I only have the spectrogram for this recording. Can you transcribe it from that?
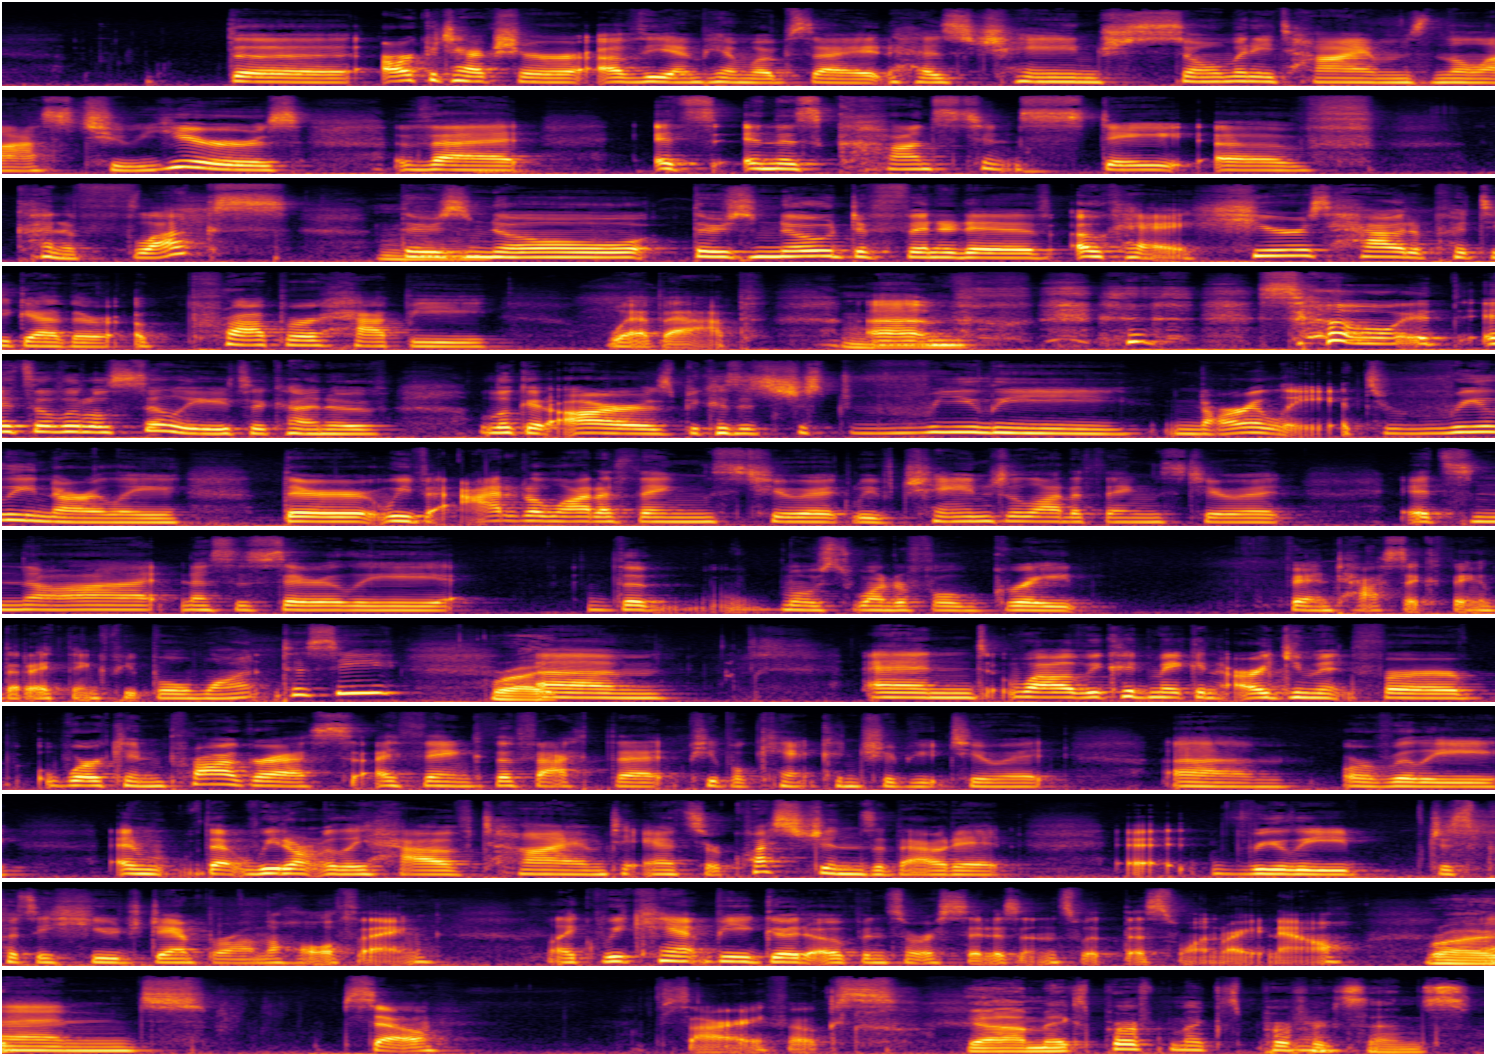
the architecture of the npm website has changed so many times in the last two years that it's in this constant state of kind of flux. There's no there's no definitive okay here's how to put together a proper hapi web app. Um, so it, it's a little silly to kind of look at ours because it's just really gnarly. It's really gnarly. There we've added a lot of things to it. We've changed a lot of things to it. It's not necessarily the most wonderful great fantastic thing that i think people want to see. Right. um, and while we could make an argument for work in progress, I think the fact that people can't contribute to it um, or really, and that we don't really have time to answer questions about it, uh, really just puts a huge damper on the whole thing. Like, we can't be good open source citizens with this one right now. Right. And so, sorry, folks. Yeah, it makes perf- makes perfect sense.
